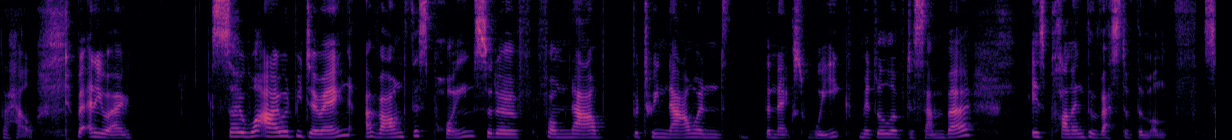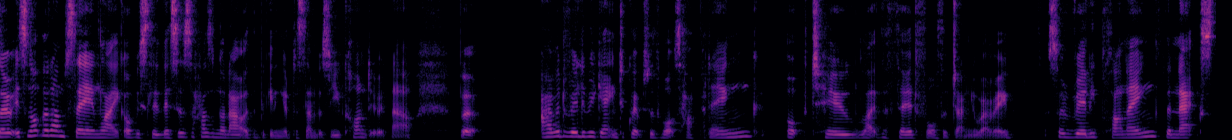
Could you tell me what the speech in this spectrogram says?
the hell? But anyway, so what I would be doing around this point, sort of from now between now and the next week, middle of December, is planning the rest of the month. So it's not that I'm saying like obviously this is hasn't gone out at the beginning of December, so you can't do it now. But I would really be getting to grips with what's happening up to like the third, fourth of January. So really planning the next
